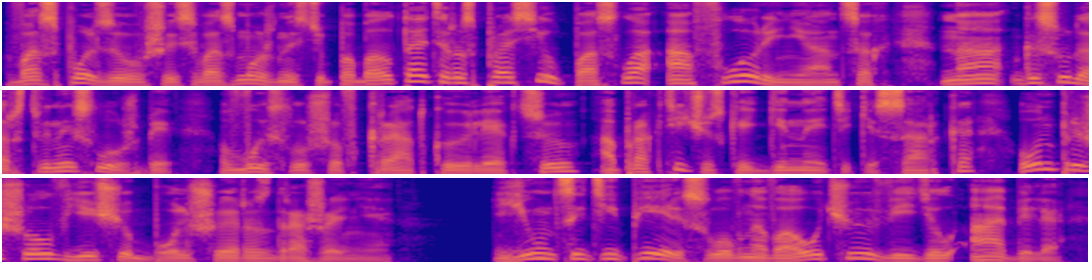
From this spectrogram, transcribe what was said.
воспользовавшись возможностью поболтать, расспросил посла о флоринианцах на государственной службе. Выслушав краткую лекцию о практической генетике Сарка, он пришел в еще большее раздражение. Юнц и теперь словно воочию видел Абеля –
